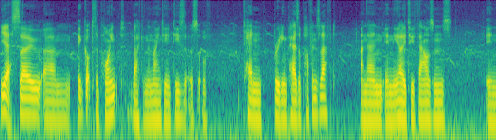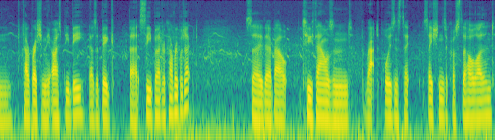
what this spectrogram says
Yes, so um, it got to the point back in the 1980s that there was sort of 10 breeding pairs of puffins left. And then in the early 2000s, in collaboration with the RSPB, there was a big uh, seabird recovery project. So there are about 2,000 rat poison sta- stations across the whole island,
